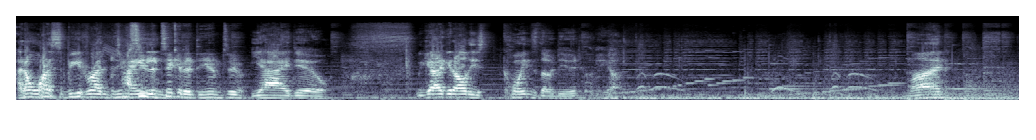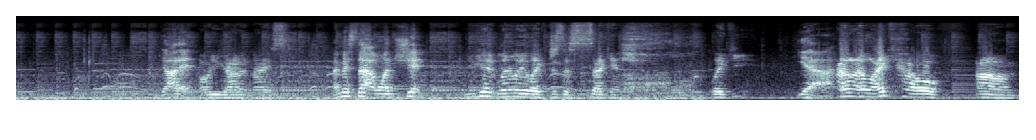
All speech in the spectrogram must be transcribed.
I don't want to speed run You tiny. see the ticket at the end too. Yeah, I do. We gotta get all these coins though, dude. Okay, go. Come on. Got it. Oh, you got it. Nice. I missed that one. Shit. You get literally like just a second. Like Yeah. I, I like how um,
